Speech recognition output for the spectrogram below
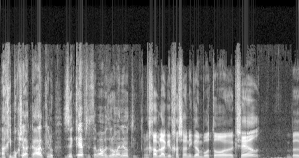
החיבוק של הקהל, כאילו, זה כיף, זה סבבה, זה לא מעניין אותי. אני חייב להגיד לך שאני גם באותו הקשר, ב-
